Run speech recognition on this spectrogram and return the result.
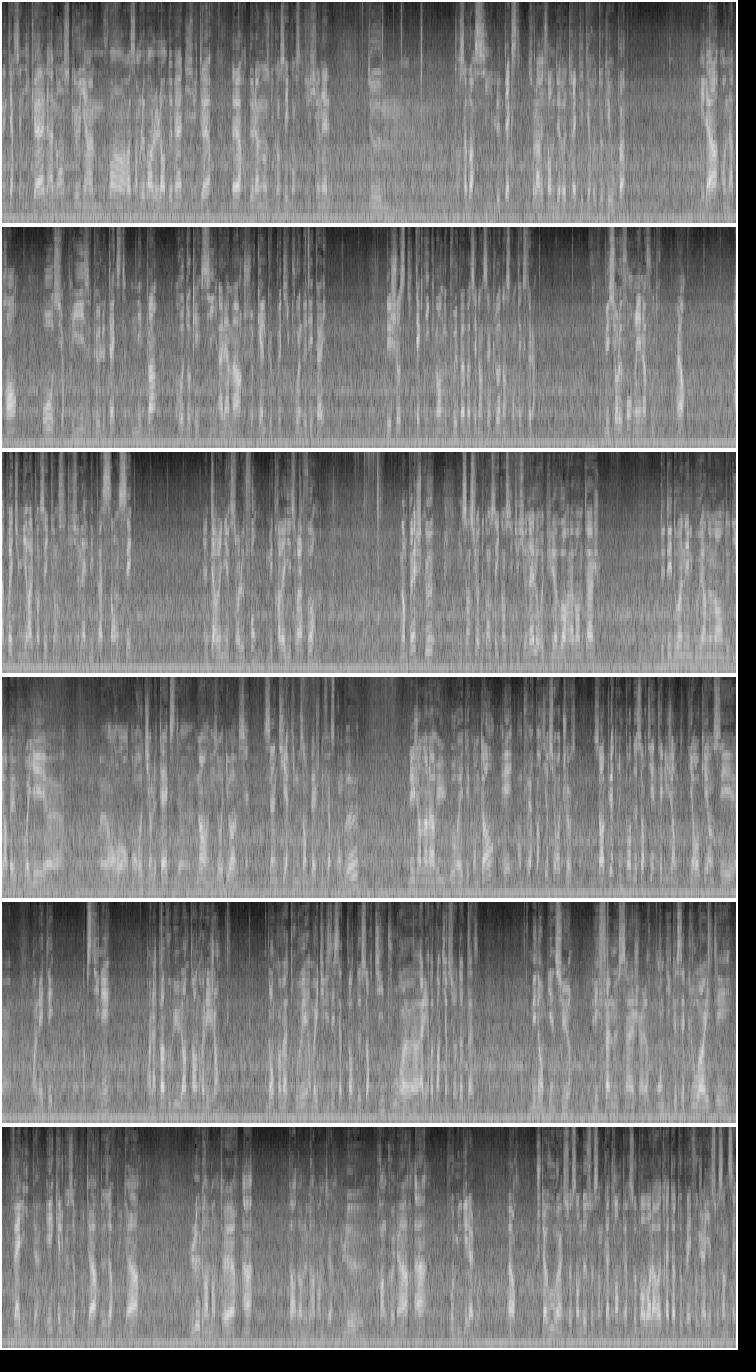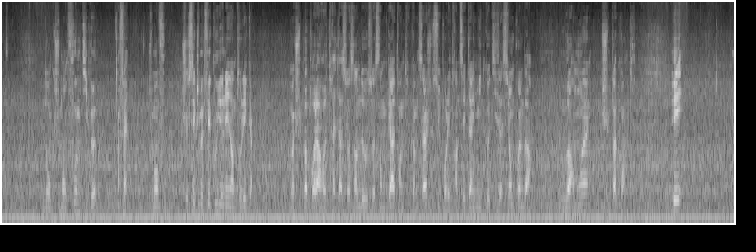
l'intersyndicale annonce qu'il y a un mouvement, rassemblement le lendemain à 18h, heure de l'annonce du Conseil constitutionnel de, pour savoir si le texte sur la réforme des retraites était retoqué ou pas. Et là, on apprend, aux surprises, que le texte n'est pas retoquer, si à la marge, sur quelques petits points de détail, des choses qui techniquement ne pouvaient pas passer dans cette loi dans ce contexte-là. Mais sur le fond, rien à foutre. Alors, après, tu me diras, le Conseil constitutionnel n'est pas censé intervenir sur le fond, mais travailler sur la forme. N'empêche que une censure du Conseil constitutionnel aurait pu avoir l'avantage de dédouaner le gouvernement, de dire, ben, vous voyez, euh, on, retire le texte. Non, ils auraient dit oh, c'est un tiers qui nous empêche de faire ce qu'on veut. Les gens dans la rue auraient été contents et on pouvait repartir sur autre chose. Ça aurait pu être une porte de sortie intelligente. Dire ok, on, euh, on a été obstiné, on n'a pas voulu entendre les gens. Donc on va trouver, on va utiliser cette porte de sortie pour euh, aller repartir sur d'autres bases. Mais non, bien sûr, les fameux sages, alors on dit que cette loi était valide et quelques heures plus tard, deux heures plus tard, le grand menteur a, pardon, le grand menteur, le grand connard a promulgué la loi. Alors, je t'avoue, 62-64 ans, perso, pour avoir la retraite à taux plein, il faut que j'aille à 67. Donc je m'en fous un petit peu. Enfin, je m'en fous. Je sais que je me fais couillonner dans tous les cas. Moi, je suis pas pour la retraite à 62 ou 64, un truc comme ça. Je suis pour les 37 ans et demi de cotisation, point barre. Voire moins, je suis pas contre. Et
